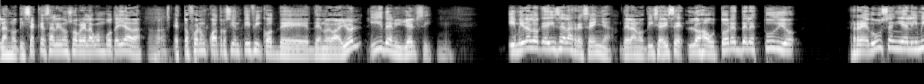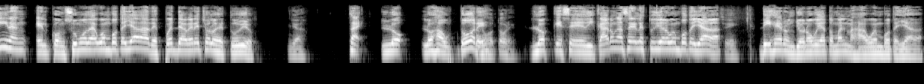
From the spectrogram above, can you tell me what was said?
las noticias que salieron sobre el agua embotellada. Estos fueron cuatro científicos de, de Nueva York y de New Jersey. Y mira lo que dice la reseña de la noticia. Dice, los autores del estudio reducen y eliminan el consumo de agua embotellada después de haber hecho los estudios. Ya. O sea, lo- los autores, Los autores. los que se dedicaron a hacer el estudio del agua embotellada, Sí. dijeron, yo no voy a tomar más agua embotellada.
